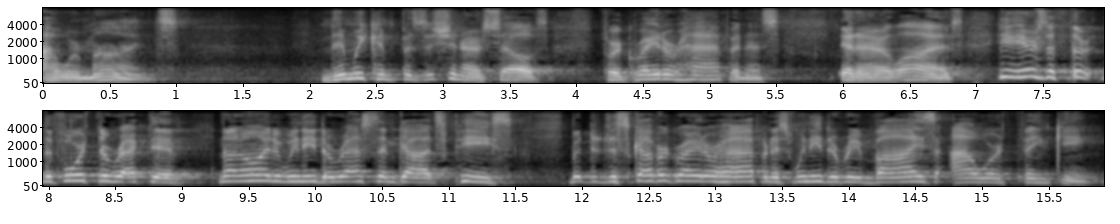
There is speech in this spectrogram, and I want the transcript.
our minds, then we can position ourselves for greater happiness in our lives. Here's the, thir- the fourth directive. Not only do we need to rest in God's peace, but to discover greater happiness, we need to revise our thinking.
